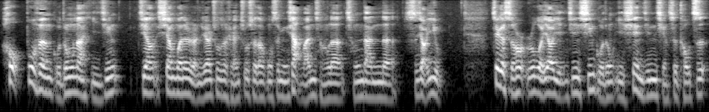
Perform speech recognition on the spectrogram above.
后部分股东呢，已经。”将相关的软件著作权注册到公司名下，完成了承担的实缴义务。这个时候，如果要引进新股东以现金形式投资，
